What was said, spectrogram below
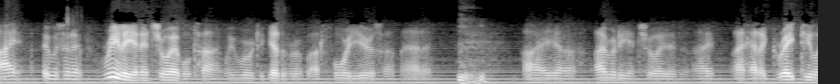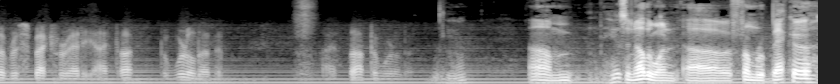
I it was an, really an enjoyable time. We were together for about four years on that, and Mm-hmm. I uh, I really enjoyed it. And I I had a great deal of respect for Eddie. I thought the world of him. I thought the world of him. Um, here's another one uh, from Rebecca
